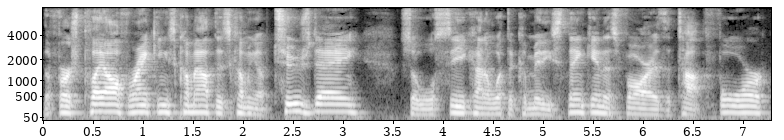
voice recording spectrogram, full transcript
the first playoff rankings come out this coming up Tuesday. So we'll see kind of what the committee's thinking as far as the top four.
